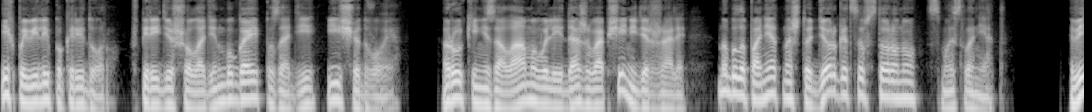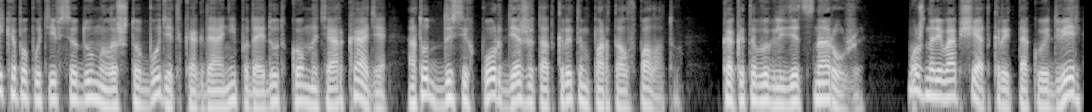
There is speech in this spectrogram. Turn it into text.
Их повели по коридору. Впереди шел один бугай, позади еще двое. Руки не заламывали и даже вообще не держали, но было понятно, что дергаться в сторону смысла нет. Вика по пути все думала, что будет, когда они подойдут к комнате Аркадия, а тот до сих пор держит открытым портал в палату. Как это выглядит снаружи? Можно ли вообще открыть такую дверь,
